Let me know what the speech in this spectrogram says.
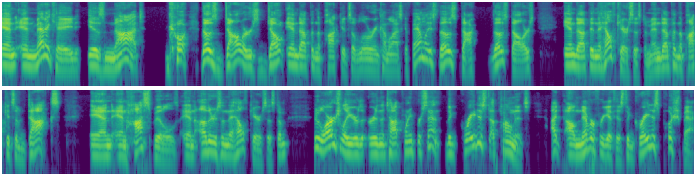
and and Medicaid is not go. Those dollars don't end up in the pockets of lower income Alaska families. Those doc those dollars end up in the healthcare system, end up in the pockets of docs and and hospitals and others in the healthcare system who largely are, are in the top 20%. The greatest opponents, I, I'll never forget this, the greatest pushback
